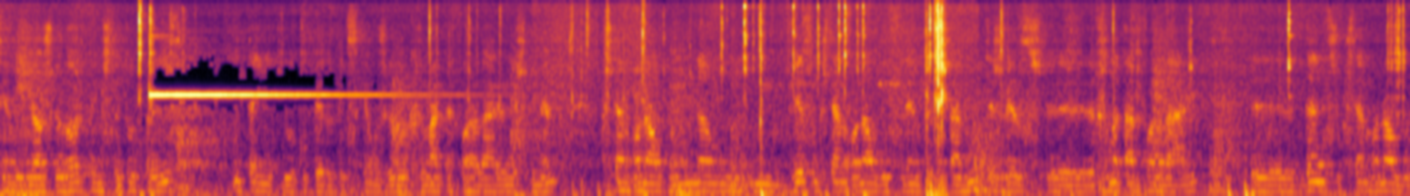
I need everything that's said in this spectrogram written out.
sendo o melhor jogador, tem estatuto para isso e tem aquilo que o Pedro disse, que é um jogador que remata fora da área neste momento. Cristiano Ronaldo não vê-se um Cristiano Ronaldo diferente a muitas vezes rematar fora da área. Eh, antes o Cristiano Ronaldo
